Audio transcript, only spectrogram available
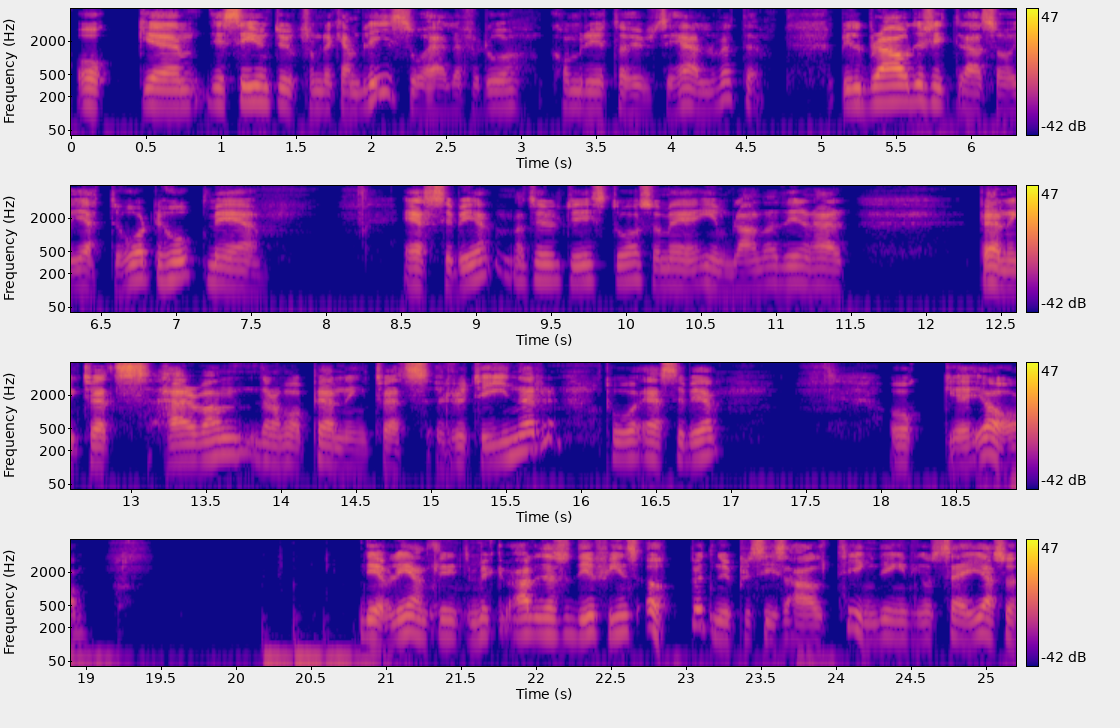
Och eh, det ser ju inte ut som det kan bli så heller, för då kommer det ju ta hus i helvete. Bill Browder sitter alltså jättehårt ihop med SCB naturligtvis då, som är inblandad i den här penningtvättshärvan, där de har penningtvättsrutiner på SCB. Och eh, ja, det är väl egentligen inte mycket, alltså det finns öppet nu precis allting, det är ingenting att säga. Så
